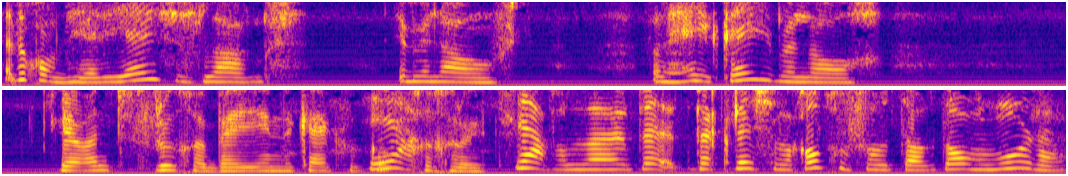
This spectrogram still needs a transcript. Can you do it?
En toen kwam de Heer Jezus langs in mijn hoofd. Van, hé, hey, ken je me nog? Ja, want vroeger ben je in de kerk ook Ja. opgegroeid. Ja, van, eh, ik ben, ben christelijk opgevoed ook door mijn moeder.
